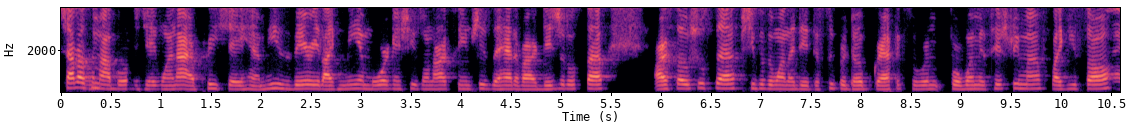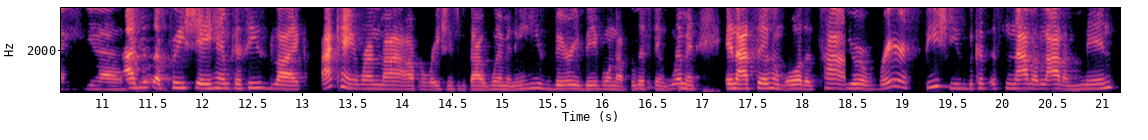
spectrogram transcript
shout out to my boy J1 I appreciate him. He's very like me and Morgan she's on our team. She's the head of our digital stuff our social stuff. She was the one that did the super dope graphics for for Women's History Month, like you saw. Yeah, I just appreciate him because he's like, I can't run my operations without women, and he's very big on uplifting women. And I tell him all the time, you're a rare species because it's not a lot of men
